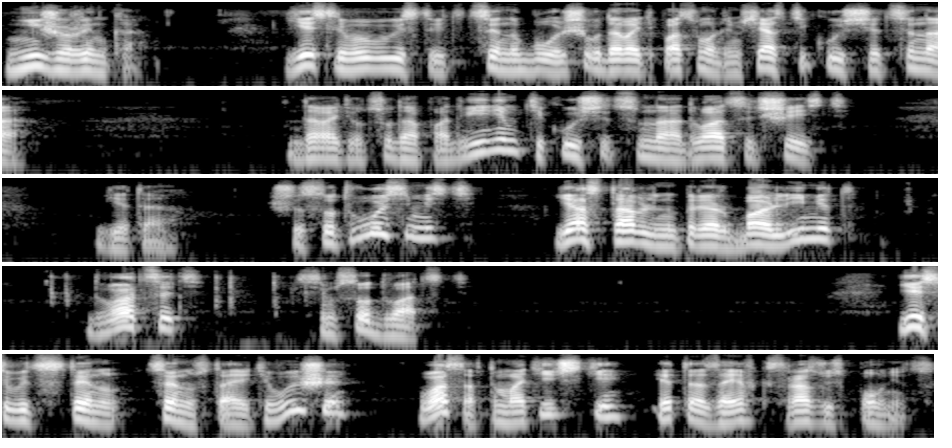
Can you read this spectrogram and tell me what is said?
ниже рынка. Если вы выставите цену больше, вот давайте посмотрим. Сейчас текущая цена Давайте вот сюда подвинем. Текущая цена 26, где-то 680. Я ставлю, например, buy limit 20 720. Если вы цену, цену ставите выше, у вас автоматически эта заявка сразу исполнится.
